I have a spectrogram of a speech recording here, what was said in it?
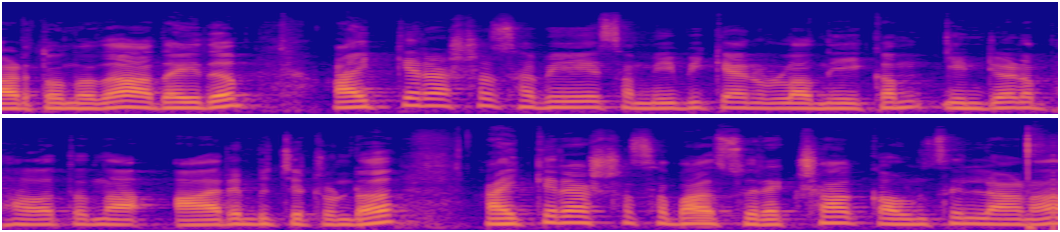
നടത്തുന്നത്. അതായത് ഐക്യരാഷ്ട്രസഭയെ സമീപിക്കാനുള്ള നീക്കം ഇന്ത്യയുടെ ഭാഗത്തുനിന്ന് ആരംഭിച്ചിട്ടുണ്ട്. ഐക്യരാഷ്ട്രസഭ സുരക്ഷാ കൗൺസിലാണ്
